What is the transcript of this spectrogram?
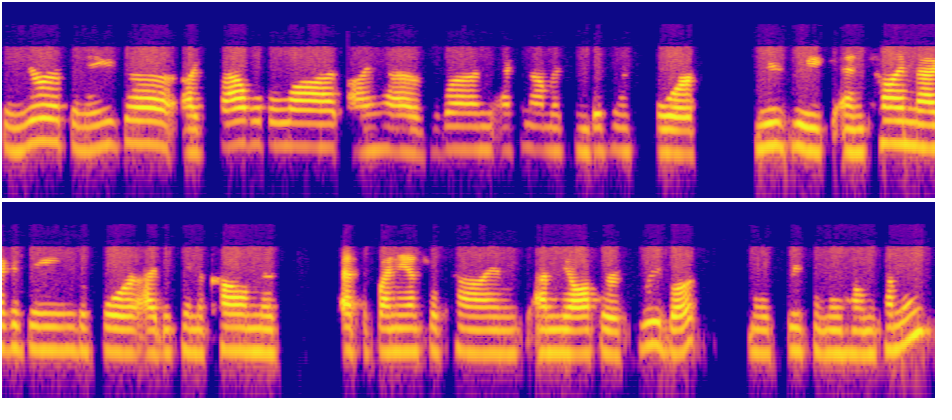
in Europe, in Asia. I've traveled a lot. I have run economics and business for Newsweek and Time magazine before I became a columnist at the Financial Times. I'm the author of three books, most recently Homecoming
